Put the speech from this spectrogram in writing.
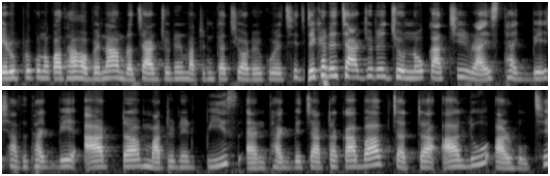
এর উপরে কোনো কথা হবে না, আমরা চারজনের মাটন কাচ্চি অর্ডার করেছি। যেখানে চারজনের জন্য কাচ্চি রাইস থাকবে, সাথে থাকবে আটটা মাটনের পিস অ্যান্ড থাকবে চারটা কাবাব, চারটা আলু আর হচ্ছে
